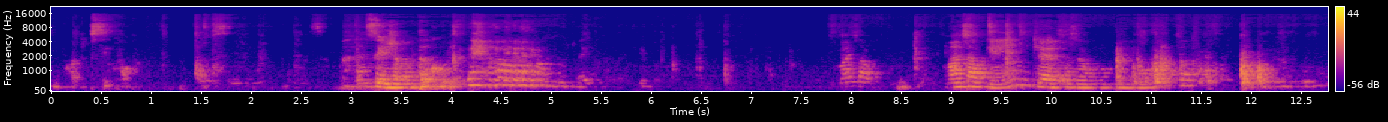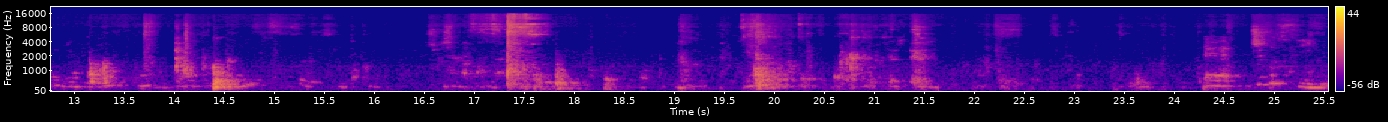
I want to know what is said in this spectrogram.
Enquanto psicóloga. Ou seja, muita coisa. Mais, alguém? Mais alguém quer fazer alguma pergunta? É, tipo assim,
